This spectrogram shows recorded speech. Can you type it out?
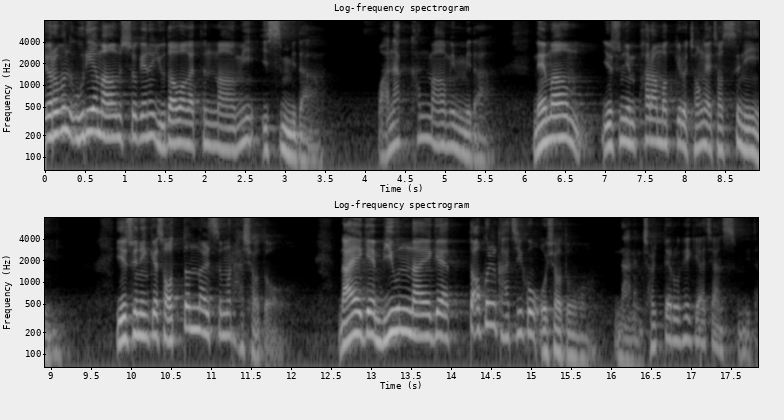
여러분 우리의 마음 속에는 유다와 같은 마음이 있습니다. 완악한 마음입니다. 내 마음 예수님 팔아먹기로 정해졌으니 예수님께서 어떤 말씀을 하셔도 나에게 미운 나에게 떡을 가지고 오셔도 나는 절대로 회개하지 않습니다.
